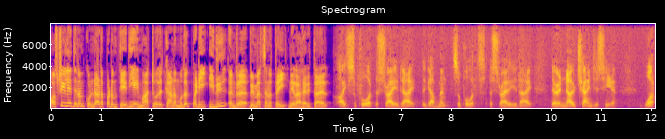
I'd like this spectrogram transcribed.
ஆஸ்திரேலிய தினம் கொண்டாடப்படும் தேதியை மாற்றுவதற்கான முதல் படி இது என்ற விமர்சனத்தை நிராகரித்தார் I support Australia Day. The government supports Australia Day. There are no changes here. What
